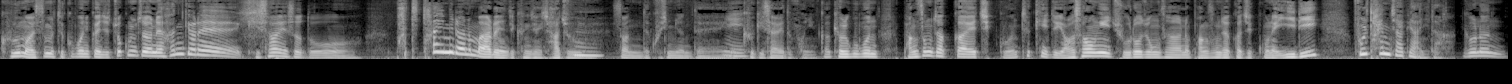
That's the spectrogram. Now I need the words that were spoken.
그 말씀을 듣고 보니까 이제 조금 전에 한겨레 기사에서도 파트타임이라는 말을 이제 굉장히 자주 음. 썼는데 90년대 네. 그 기사에도 보니까 결국은 방송 작가의 직군 특히 이제 여성이 주로 종사하는 방송 작가 직군의 일이 full-time job이 아니다. 이거는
